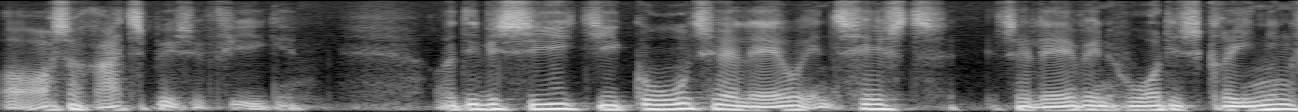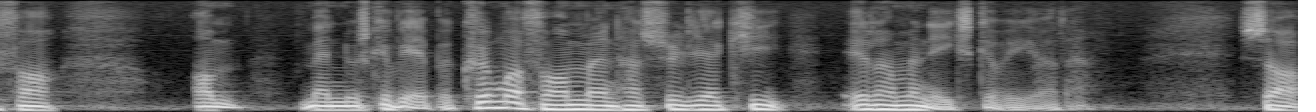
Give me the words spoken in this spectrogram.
og også ret specifikke. Og det vil sige, at de er gode til at lave en test, til at lave en hurtig screening for, om man nu skal være bekymret for, om man har cøliaki, eller om man ikke skal være det. Så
